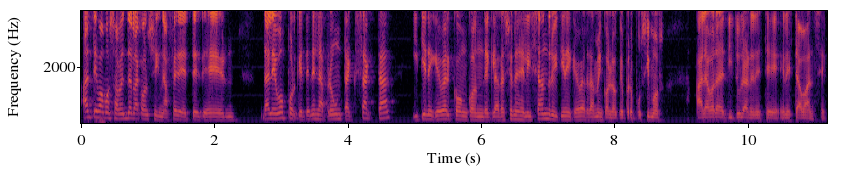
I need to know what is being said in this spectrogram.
Antes vamos a vender la consigna. Fede, te- dale vos porque tenés la pregunta exacta y tiene que ver con, con declaraciones de Lisandro y tiene que ver también con lo que propusimos a la hora de titular en este, en este avance.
